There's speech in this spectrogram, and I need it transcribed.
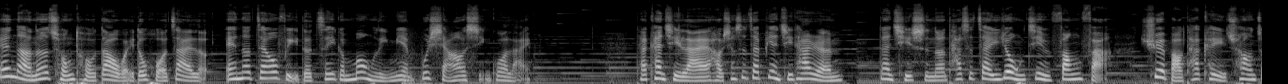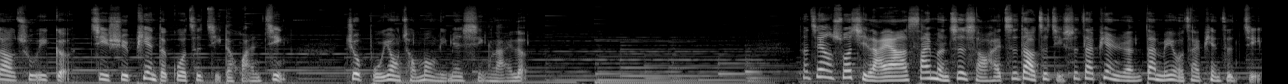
Anna 呢，从头到尾都活在了 Anna Delvey 的这个梦里面，不想要醒过来。她看起来好像是在骗其他人，但其实呢，她是在用尽方法，确保她可以创造出一个继续骗得过自己的环境，就不用从梦里面醒来了。那这样说起来啊，Simon 至少还知道自己是在骗人，但没有在骗自己。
